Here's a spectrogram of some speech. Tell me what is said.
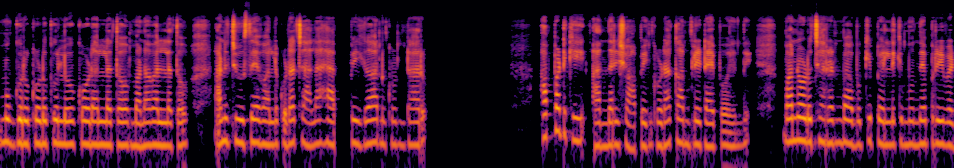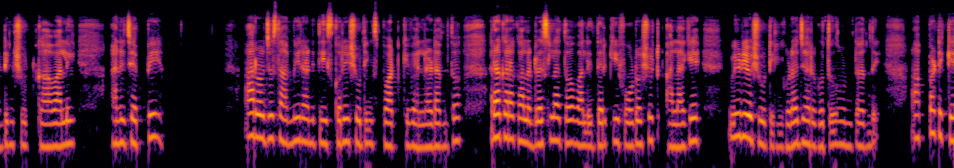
ముగ్గురు కొడుకులు కోడళ్ళతో మనవళ్ళతో అని చూసే వాళ్ళు కూడా చాలా హ్యాపీగా అనుకుంటారు. అప్పటికి అందరి షాపింగ్ కూడా కంప్లీట్ అయిపోయింది మనోడు చరణ్ బాబుకి పెళ్ళికి ముందే ప్రీ వెడ్డింగ్ షూట్ కావాలి అని చెప్పి ఆ రోజు సమీరాని తీసుకొని షూటింగ్ స్పాట్‌కి వెళ్ళడంతో రకరకాల డ్రెస్‌లతో వాళ్ళిద్దరికీ ఫోటోషూట్ అలాగే వీడియో షూటింగ్ కూడా జరుగుతూ ఉంటుంది. అప్పటికే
